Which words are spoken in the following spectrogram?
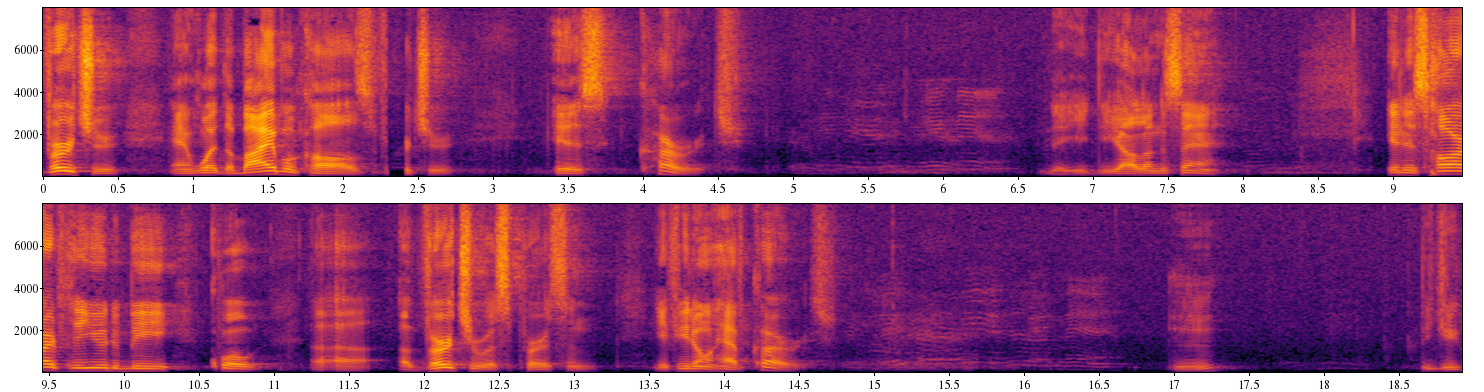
virtue and what the Bible calls virtue is courage. Do, y'all understand? It is hard for you to be, quote, uh, a virtuous person if you don't have courage. Mm-hmm. Did you?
